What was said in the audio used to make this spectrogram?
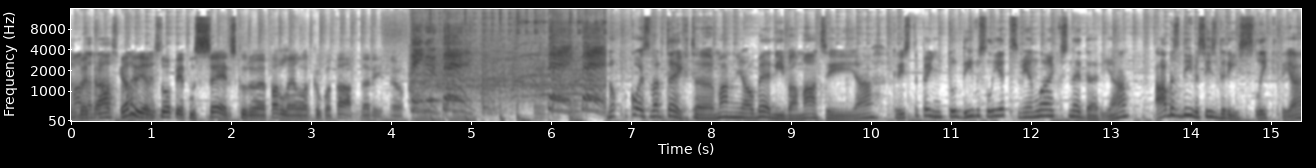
Man bet Rasmu gan ir viens nopietnas sēdes, kur ā, paralēli var kaut ko tādu darīt. jau. Finger bang, bang bang. Nu, ko es varu teikt? Man jau bērnībā mācīja, ja Kristapiņa, tu divas lietas vienlaikus nedari. Ja? Abas divas izdarīs slikti. Ja?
